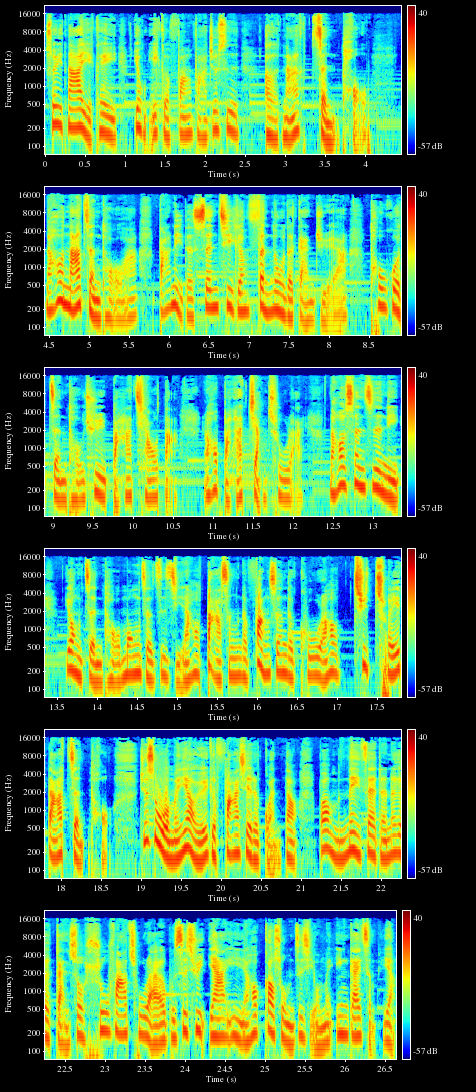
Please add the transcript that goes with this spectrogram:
所以大家也可以用一个方法，就是呃拿枕头。然后拿枕头啊，把你的生气跟愤怒的感觉啊，透过枕头去把它敲打，然后把它讲出来。然后甚至你用枕头蒙着自己，然后大声的放声的哭，然后去捶打枕头。就是我们要有一个发泄的管道，把我们内在的那个感受抒发出来，而不是去压抑，然后告诉我们自己我们应该怎么样。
